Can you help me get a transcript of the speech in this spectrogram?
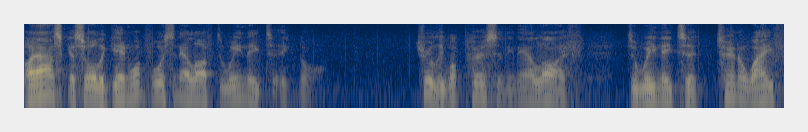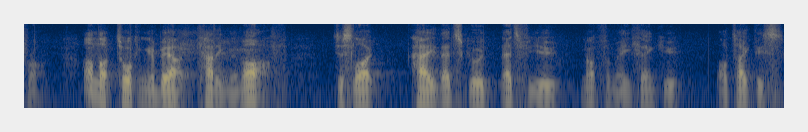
I ask us all again what voice in our life do we need to ignore? Truly, what person in our life do we need to turn away from? I'm not talking about cutting them off. Just like, hey, that's good, that's for you, not for me, thank you. I'll take this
